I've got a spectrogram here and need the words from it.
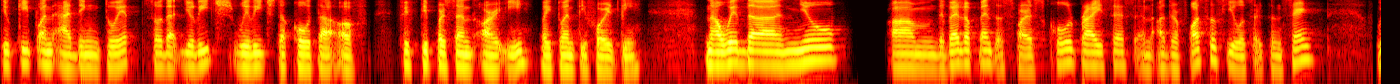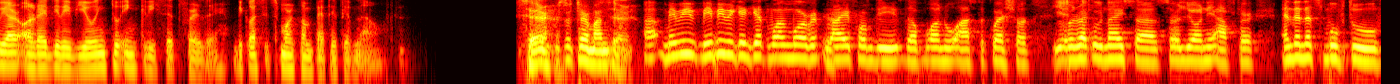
you keep on adding to it so that you reach, we reach the quota of 50% RE by 2040. Now, with the new um, developments as far as coal prices and other fossil fuels are concerned, we are already reviewing to increase it further because it's more competitive now. Sir, Mr. Chairman, sir. Uh, maybe, maybe we can get one more reply from the, the one who asked the question. Yes. We'll recognize uh, Sir Leone after, and then let's move to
